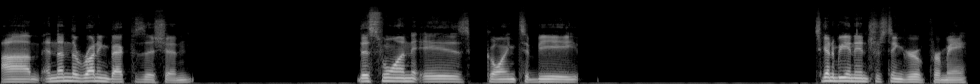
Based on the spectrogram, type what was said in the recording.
Um, and then the running back position. This one is going to be it's going to be an interesting group for me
